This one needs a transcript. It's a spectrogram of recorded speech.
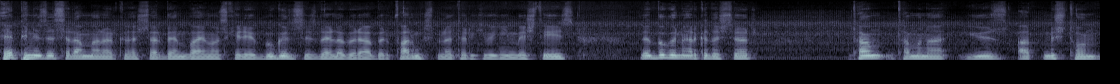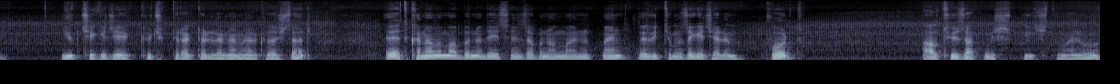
Hepinize selamlar arkadaşlar. Ben Bay Maskeli. Bugün sizlerle beraber Farm Simulator 2025'teyiz. Ve bugün arkadaşlar tam tamına 160 ton yük çekecek küçük traktörlerden arkadaşlar. Evet kanalıma abone değilseniz abone olmayı unutmayın ve videomuza geçelim. Ford 660 büyük ihtimal bu.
